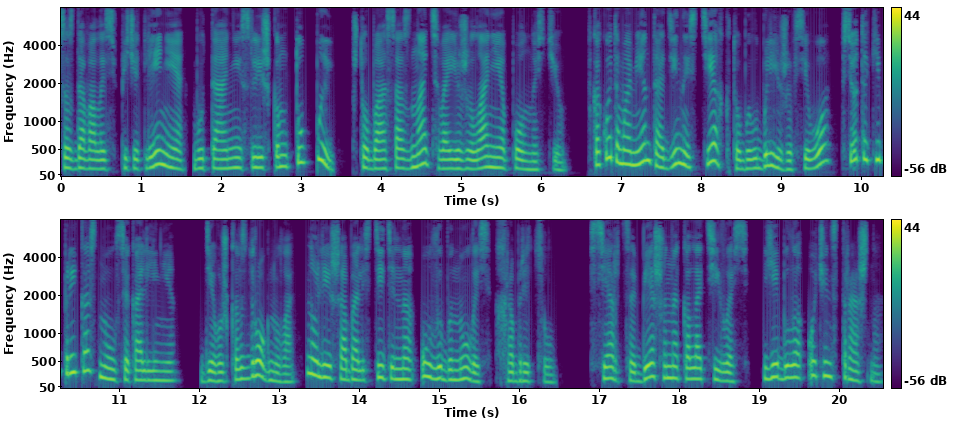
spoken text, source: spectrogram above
Создавалось впечатление, будто они слишком тупы, чтобы осознать свои желания полностью. В какой-то момент один из тех, кто был ближе всего, все-таки прикоснулся к Алине. Девушка вздрогнула, но лишь обольстительно улыбнулась храбрецу. Сердце бешено колотилось. Ей было очень страшно,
